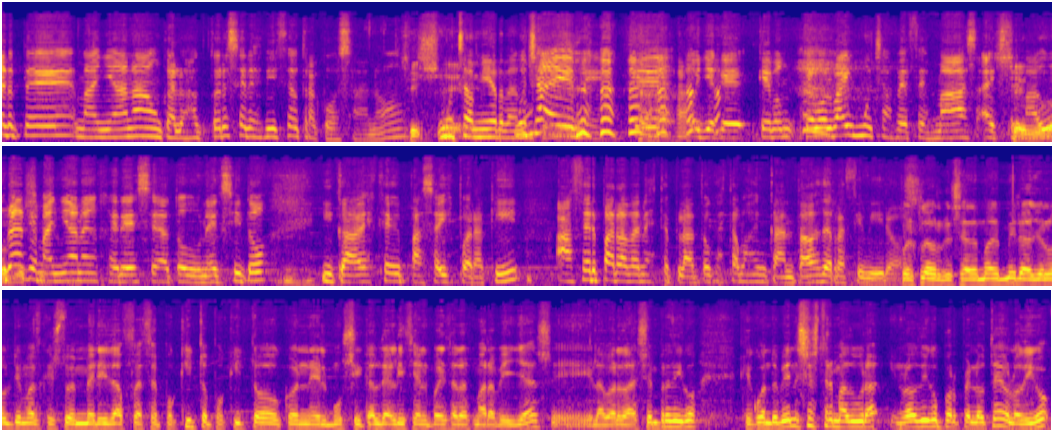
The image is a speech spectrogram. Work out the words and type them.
Suerte mañana, aunque a los actores se les dice otra cosa, ¿no? Sí, Mucha mierda, ¿no? Mucha M. Que, oye, que, que vol- que volváis muchas veces más a Extremadura, que que, sí. mañana en Jerez sea todo un éxito y cada vez que paséis por aquí, a hacer parada en este plato, que estamos encantados de recibiros. Pues claro que sí, además, mira, yo la última vez que estuve en Mérida fue hace poquito, poquito con el musical de Alicia en el País de las Maravillas. Y la verdad, siempre digo que cuando vienes a Extremadura, y no lo digo por peloteo, lo digo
